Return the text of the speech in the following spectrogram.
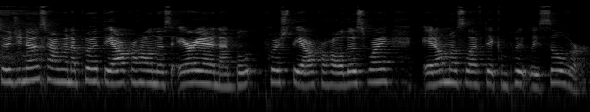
So did you notice how when I put the alcohol in this area and I pushed the alcohol this way, it almost left it completely silver.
